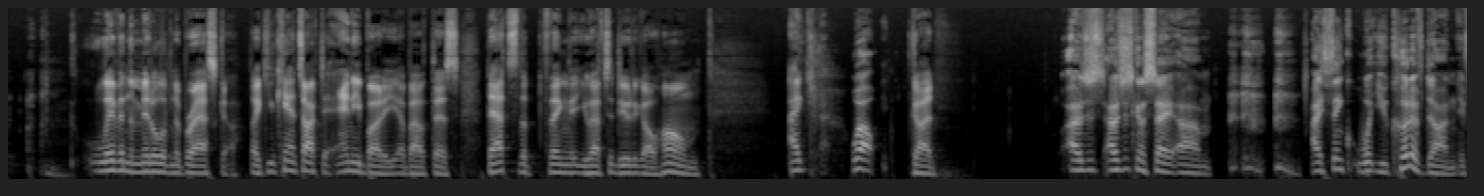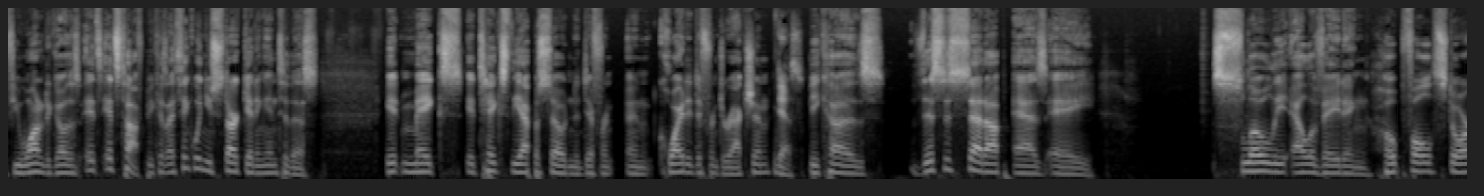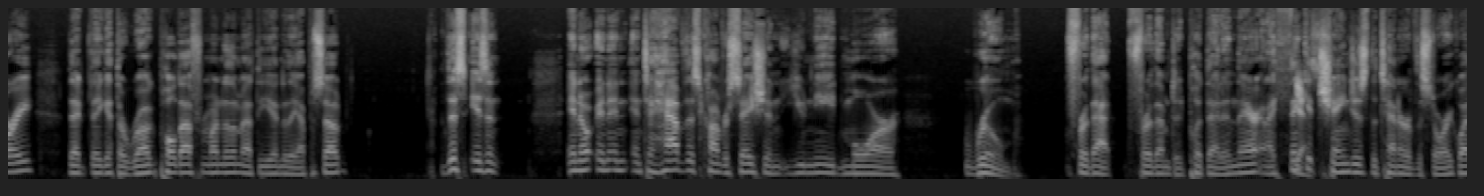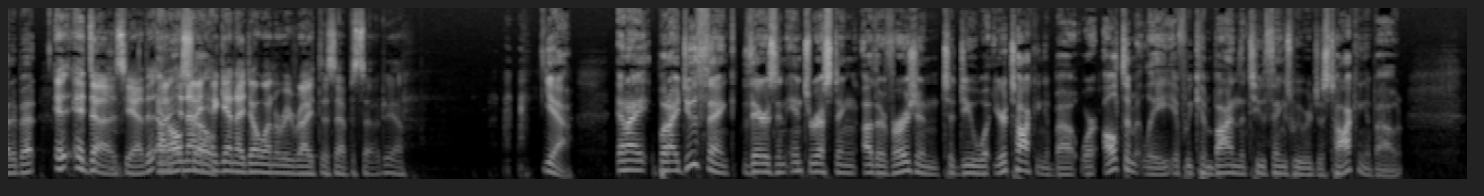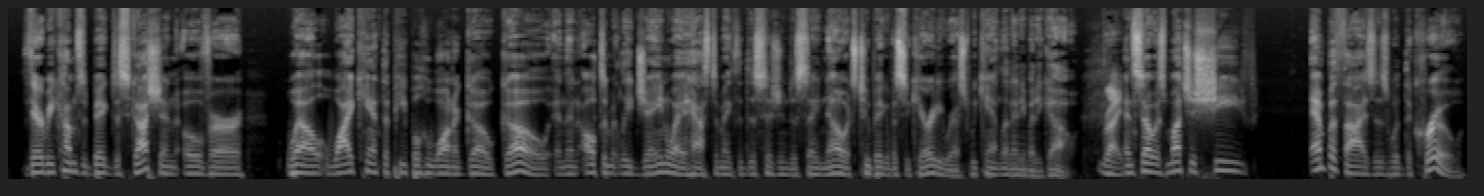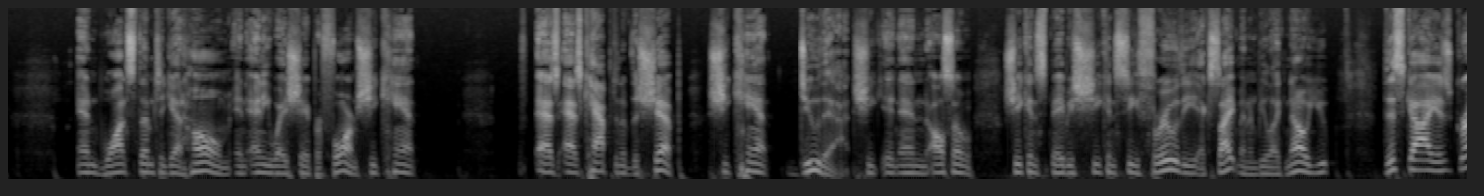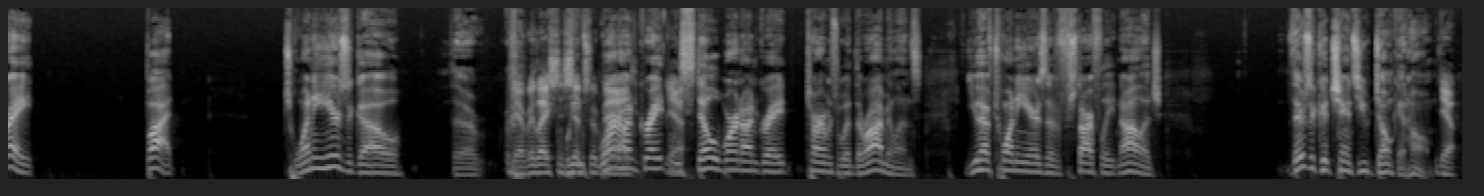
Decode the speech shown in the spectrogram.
live in the middle of nebraska. Like you can't talk to anybody about this. That's the thing that you have to do to go home. I well god I was just I was just going to say um I think what you could have done if you wanted to go this it's it's tough because I think when you start getting into this it makes it takes the episode in a different and quite a different direction. Yes. Because this is set up as a slowly elevating hopeful story that they get the rug pulled out from under them at the end of the episode. This isn't and and, and, and to have this conversation you need more room for that for them to put that in there. And i think Yes. it changes the tenor of the story quite a bit. It, it does yeah. And I- and I, also- again i don't want to rewrite this episode yeah. Yeah. And I but I do think there's an interesting other version to do what you're talking about where ultimately if we combine the two things we were just talking about there becomes a big discussion over well why can't the people who want to go go? And then ultimately Janeway has to make the decision to say no it's too big of a security risk. We can't let anybody go. right. And so as much as she empathizes with the crew and wants them to get home in any way shape or form she can't as as captain of the ship she can't do that. She and, and also she can maybe she can see through the excitement and be like no you this guy is great but 20 years ago the yeah we relationships were weren't bad. on great yeah. we still weren't on great terms with the romulans you have 20 years of starfleet knowledge there's a good chance you don't get home yeah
